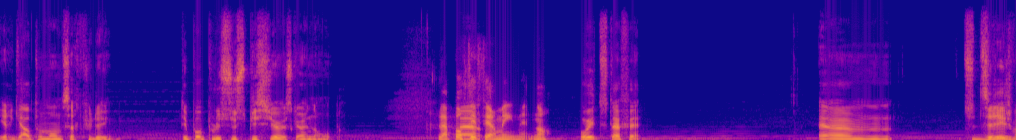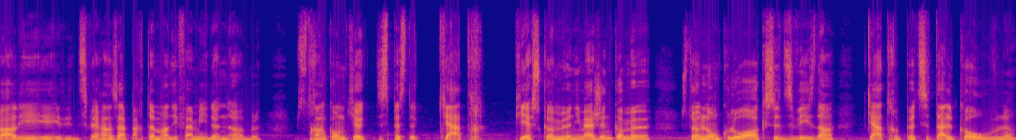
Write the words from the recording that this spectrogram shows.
il regarde tout le monde circuler. T'es pas plus suspicieuse qu'un autre. La porte Euh, est fermée maintenant. Oui, tout à fait. Euh, tu te diriges vers les, les différents appartements des familles de nobles. puis tu te rends compte qu'il y a une espèce de quatre pièces communes. Imagine comme euh, c'est un long couloir qui se divise dans quatre petites alcôves, là,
